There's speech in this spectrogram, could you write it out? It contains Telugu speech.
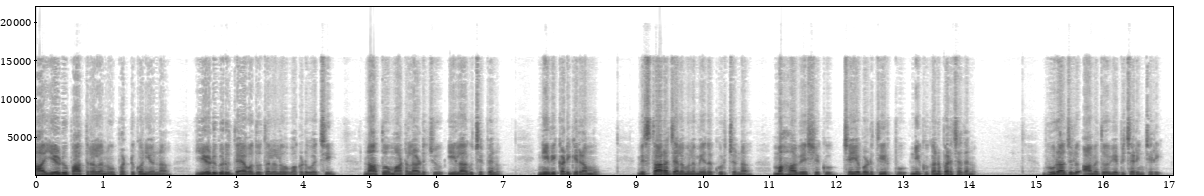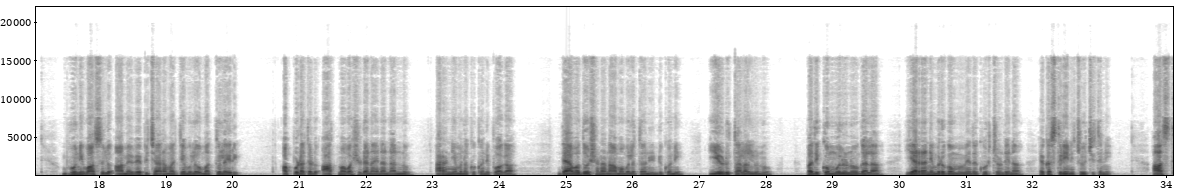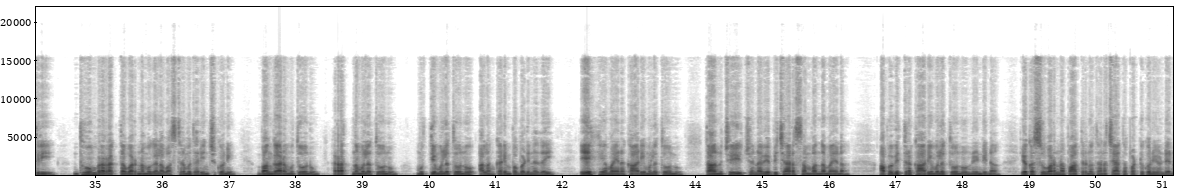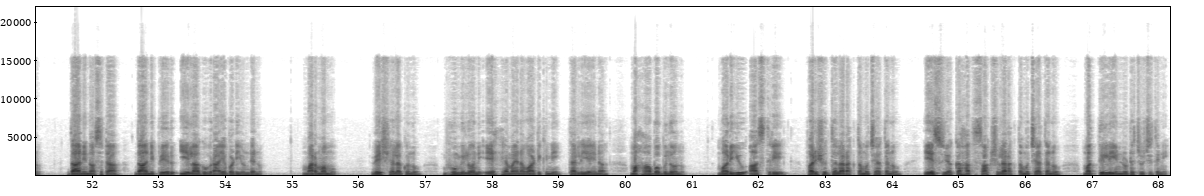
ఆ ఏడు పాత్రలను పట్టుకొనియున్న ఏడుగురు దేవదూతలలో ఒకడు వచ్చి నాతో మాటలాడుచు ఈలాగు చెప్పెను. నీవిక్కడికి రమ్ము. విస్తార జలముల మీద కూర్చున్న మహావేశ్యకు చేయబడు తీర్పు నీకు కనపరచదను. భూరాజులు ఆమెతో వ్యభిచరించిరి. భూనివాసులు ఆమె వ్యభిచార మధ్యములో మత్తులైరి. అప్పుడతడు ఆత్మవశుడనైన నన్ను అరణ్యమునకు కొనిపోగా దేవదూషణ నామములతో నిండుకొని ఏడు తలలును పది కొమ్ములును గల ఎర్రని మృగము మీద కూర్చుండిన ఒక స్త్రీని చూచితిని ఆ స్త్రీ ధూమ్ర రక్తవర్ణము గల వస్త్రము ధరించుకొని బంగారముతోనూ రత్నములతోనూ ముత్యములతోనూ అలంకరింపబడినదై ఏహ్యమైన కార్యములతోనూ తాను చేయుచున్న వ్యభిచార సంబంధమైన అపవిత్ర కార్యములతోనూ నిండిన యొక్క సువర్ణ పాత్రను తన చేత పట్టుకుని ఉండెను. దాని నొసట దాని పేరు ఈలాగు వ్రాయబడి ఉండెను. మర్మము. వేశ్యలకును భూమిలోని ఏహ్యమైన వాటికిని తల్లి అయిన మహాబబులోను. మరియు ఆ స్త్రీ పరిశుద్ధుల రక్తము చేతను యేసు యొక్క హతసాక్షుల రక్తము చేతను మత్తిల్లి ఇండుట చూచితిని.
